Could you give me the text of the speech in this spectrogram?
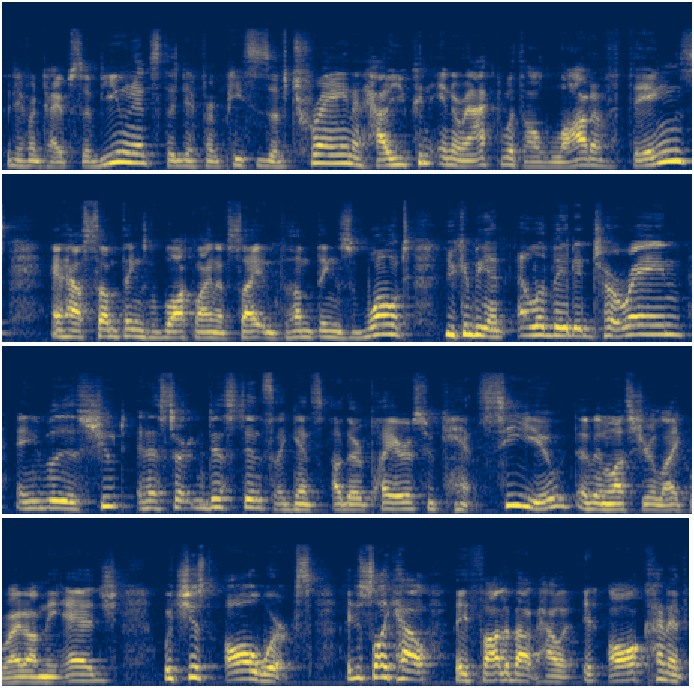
The different types of units, the different pieces of terrain, and how you can interact with a lot of things, and how some things will block line of sight and some things won't. You can be on elevated terrain, and you will shoot in a certain distance against other players who can't see you, unless you're like right on the edge, which just all works. I just like how they thought about how it, it all kind of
